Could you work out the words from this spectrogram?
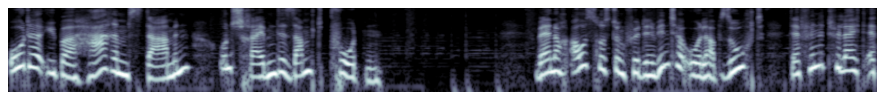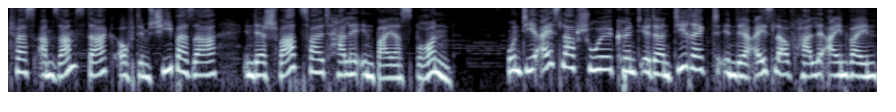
oder über Haremsdamen und schreibende Samtpfoten. Wer noch Ausrüstung für den Winterurlaub sucht, der findet vielleicht etwas am Samstag auf dem Skibazar in der Schwarzwaldhalle in Bayersbronn. Und die Eislaufschuhe könnt ihr dann direkt in der Eislaufhalle einweihen,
